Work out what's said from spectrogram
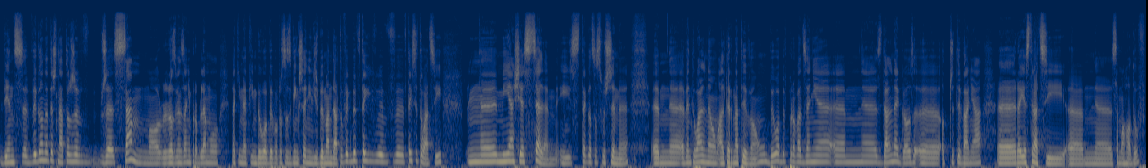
Więc wygląda też na to, że, że samo rozwiązanie problemu takim, jakim byłoby po prostu zwiększenie liczby mandatów, jakby w tej, w, w tej sytuacji mija się z celem i z tego, co słyszymy, ewentualną alternatywą byłoby wprowadzenie e, zdalnego e, odczytywania rejestracji samochodów,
